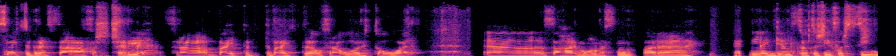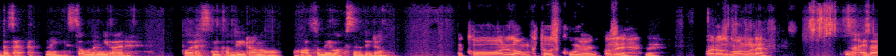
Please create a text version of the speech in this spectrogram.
Smittepresset er forskjellig fra beite til beite og fra år til år. Eh, så her må en nesten bare legge en strategi for sin besetning, som en gjør på resten av dyra nå, altså de voksne dyra. Hvor langt hos kommet på å si? Det vi mangler? Nei, det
